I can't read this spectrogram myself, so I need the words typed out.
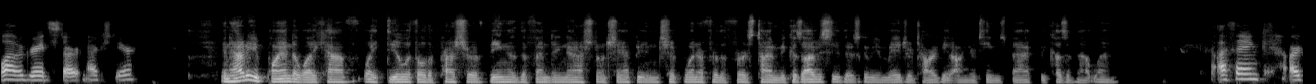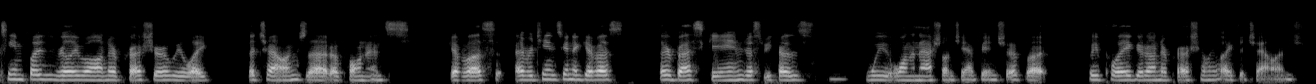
we'll have a great start next year. And how do you plan to like have like deal with all the pressure of being a defending national championship winner for the first time? Because obviously there's going to be a major target on your team's back because of that win. I think our team plays really well under pressure. We like the challenge that opponents give us. Every team's going to give us their best game just because we won the national championship, but we play good under pressure and we like the challenge.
